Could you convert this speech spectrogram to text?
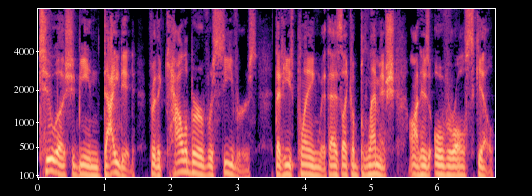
Tua should be indicted for the caliber of receivers that he's playing with as like a blemish on his overall skill.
